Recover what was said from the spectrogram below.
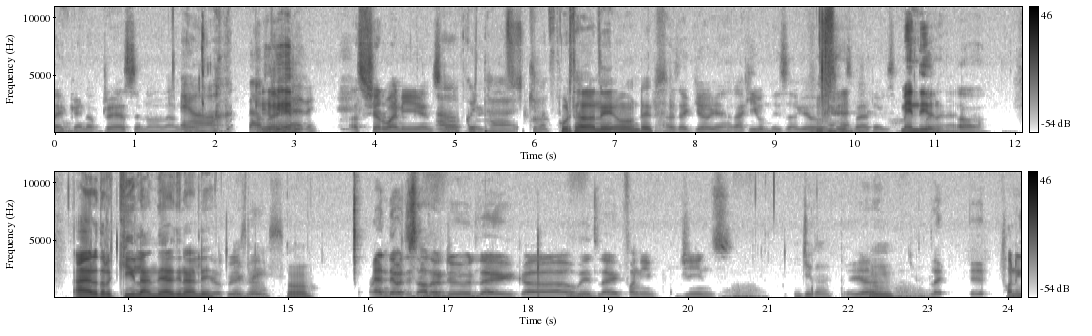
like kind of dress and all. I was ए, like, अँ, was तातो like- अरे। a sherwani and अँ, stuff. like- कुर्ता के भन्छ कुर्ता नै हो types I was like, yo, यहाँ राखी हुँदैछ क्या स्टेजमा टाइप्स मेहन्दी अँ आएर तर किल हान्दै यार तिनीहरूले they were It pretty was good. nice. अँ। And there was this other dude like uh, with like funny jeans. जुगल Yeah. Like eh, funny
